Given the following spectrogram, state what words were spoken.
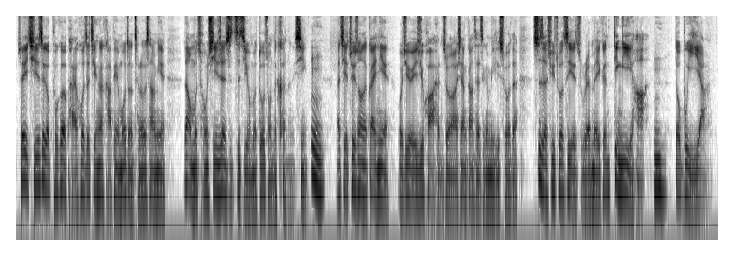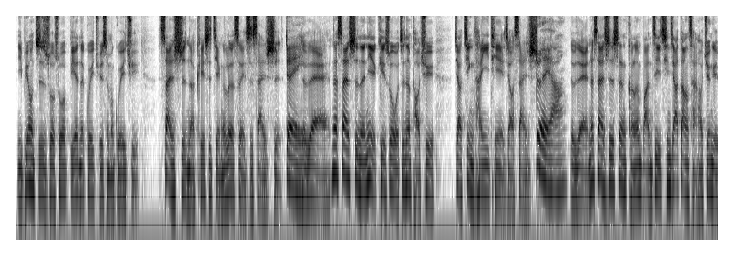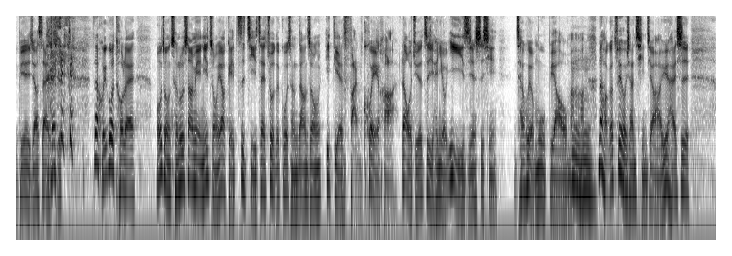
所以其实这个扑克牌或者健康卡片，某种程度上面，让我们重新认识自己有没有多种的可能性。嗯，而且最重要的概念，我觉得有一句话很重要，像刚才这个 Miki 说的，试着去做自己的主人，每个人定义哈，嗯，都不一样。你不用只是说说别人的规矩是什么规矩。善事呢，可以是捡个垃圾也是善事，对对不对？那善事呢，你也可以说我真正跑去叫净滩一天也叫善事，对呀，对不对？那善事是可能把你自己倾家荡产好捐给别人也叫善事。再回过头来，某种程度上面，你总要给自己在做的过程当中一点反馈哈，让我觉得自己很有意义这件事情，你才会有目标嘛。嗯嗯，那好哥最后想请教啊，因为还是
